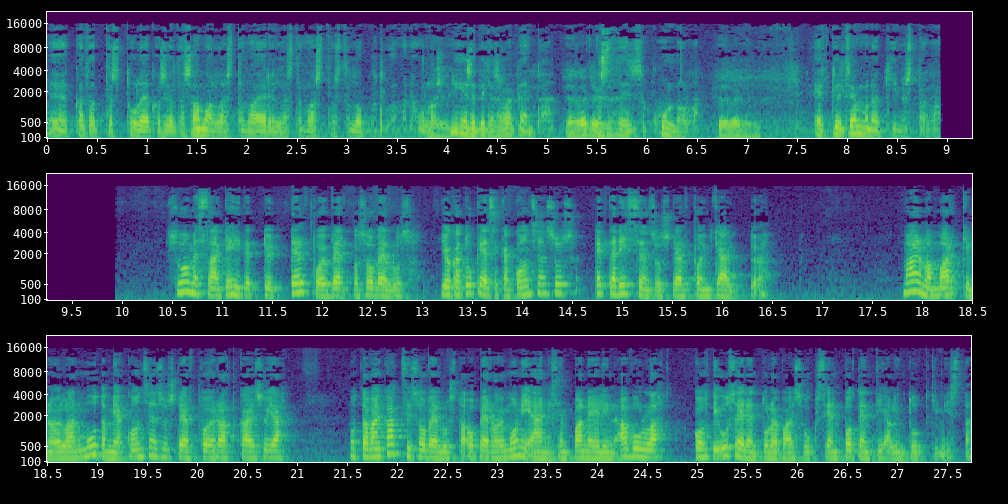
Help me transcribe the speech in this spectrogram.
e, katsottaisiin, tuleeko sieltä samanlaista vai erilaista vastausta lopputulemana ulos. Niin, niin se pitäisi rakentaa, kyllä. jos se tehdään kunnolla. Kyllä, kyllä. Että kyllä semmoinen on kiinnostavaa. Suomessa on kehitetty Delphi-verkkosovellus, joka tukee sekä konsensus- että dissensus-Delfoin käyttöä. Maailman markkinoilla on muutamia konsensus ratkaisuja mutta vain kaksi sovellusta operoi moniäänisen paneelin avulla kohti useiden tulevaisuuksien potentiaalin tutkimista.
